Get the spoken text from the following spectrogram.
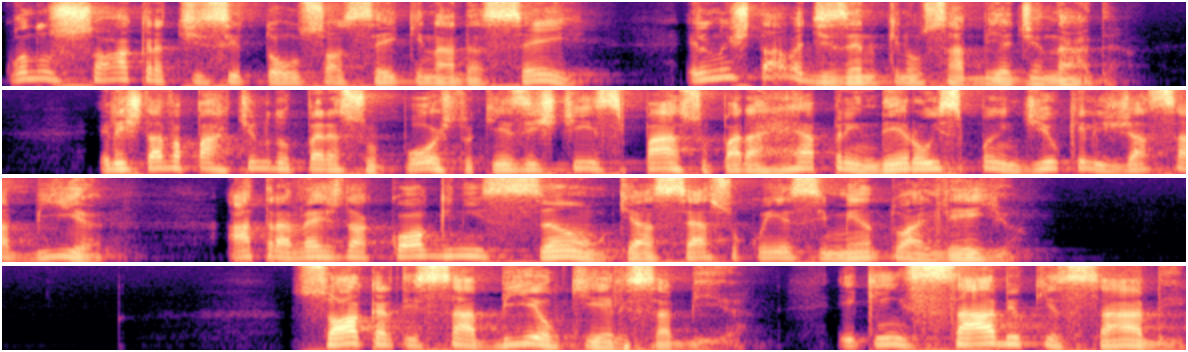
Quando Sócrates citou só sei que nada sei, ele não estava dizendo que não sabia de nada. Ele estava partindo do pressuposto que existia espaço para reaprender ou expandir o que ele já sabia, através da cognição que acessa o conhecimento alheio. Sócrates sabia o que ele sabia. E quem sabe o que sabe,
